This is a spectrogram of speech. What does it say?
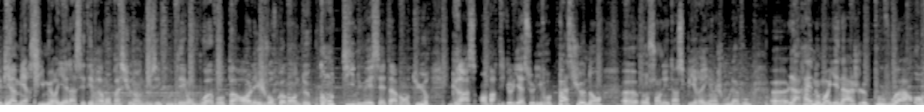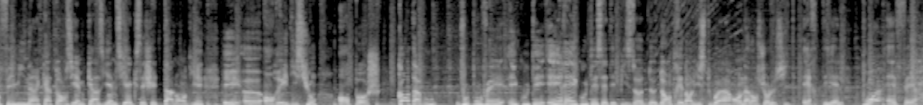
Eh bien, merci Muriel, hein, c'était vraiment passionnant de vous écouter. On boit vos paroles et je vous recommande de continuer cette aventure grâce en particulier à ce livre passionnant. Euh, on s'en est inspiré, hein, je vous l'avoue. Euh, La reine au Moyen-Âge, le pouvoir au féminin, 14e, 15e siècle. C'est chez Talendier et euh, en réédition en poche. Quant à vous, vous pouvez écouter et réécouter cet épisode d'Entrée dans l'Histoire en allant sur le site rtl.fr.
